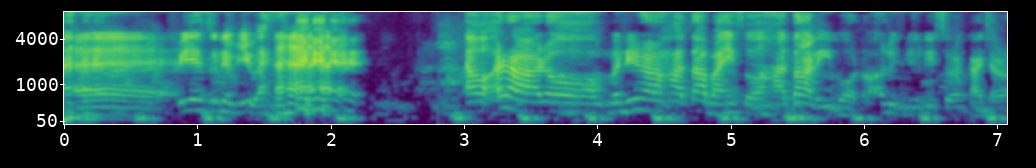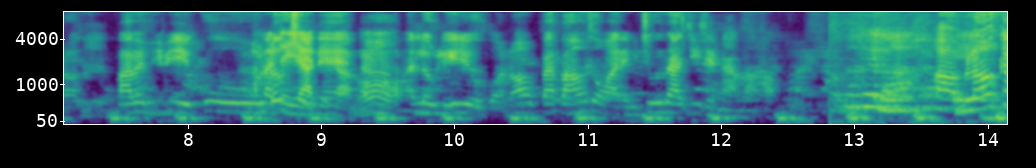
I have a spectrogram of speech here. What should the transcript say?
အဲပြည့်စုံနေပြီပါအော်အဲ့ဒါကတော့မနေ့ကဟာတာပိုင်းဆိုတော့ဟာတာလေးပေါ့နော်အဲ့လိုမျိုးလေးဆိုတော့ခါကြတော့ဘာပဲဖြစ်ဖြစ်ကိုလုပ်ချင်တဲ့နော်အလုပ်လေးတွေကိုပေါ့နော်ဗတ်ပေါင်းဆောင်ကနေစူးစမ်းကြည့်နေတာပါဟုတ် အာ blog က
